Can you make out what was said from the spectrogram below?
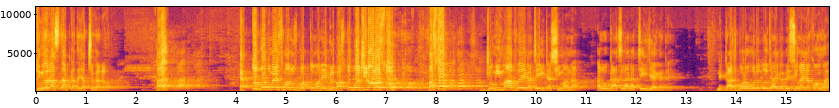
তুমি ওর রাস্তা আটকাতে যাচ্ছ কেন? হ্যাঁ? এত বদমাইশ মানুষ বর্তমানে, এগুলো বাস্তব বলছি না অবাস্তব। বাস্তব? জমি মাপ হয়ে গেছে, এইটা সীমানা। আর ও গাছ লাগাচ্ছে এই জায়গাটায়। গাছ বড় হলে তো জায়গা বেশি হয় না কম হয়?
